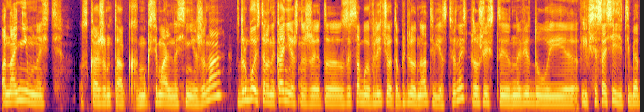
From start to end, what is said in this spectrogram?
анонимность скажем так, максимально снижена, с другой стороны, конечно же, это за собой влечет определенную ответственность, потому что если ты на виду и, и все соседи тебя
